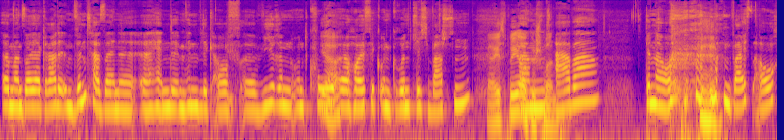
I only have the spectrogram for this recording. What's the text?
Äh, man soll ja gerade im Winter seine äh, Hände im Hinblick auf äh, Viren und Co. Ja. Äh, häufig und gründlich waschen. Ja, jetzt bin ich auch Ähm, gespannt. Aber genau, man weiß auch,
